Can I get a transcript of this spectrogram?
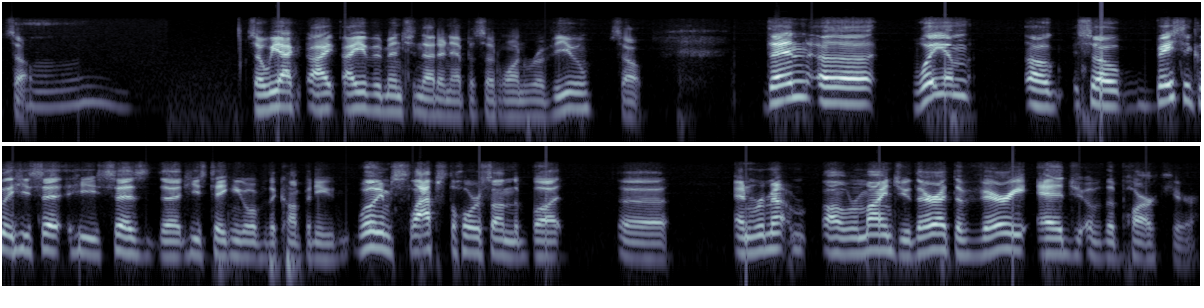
So, Mm. so we act, I I even mentioned that in episode one review. So, then uh, William. Oh, so basically, he said he says that he's taking over the company. William slaps the horse on the butt. Uh, and rem- I'll remind you, they're at the very edge of the park here.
